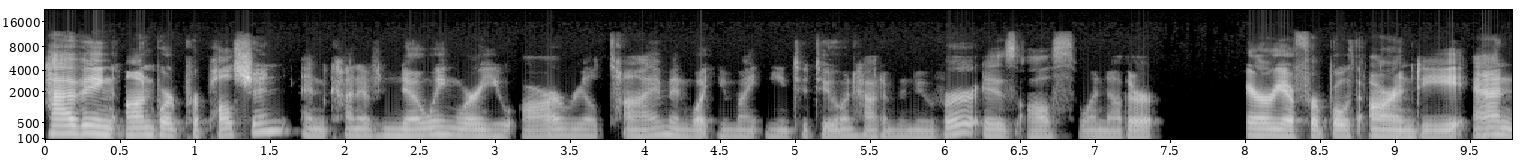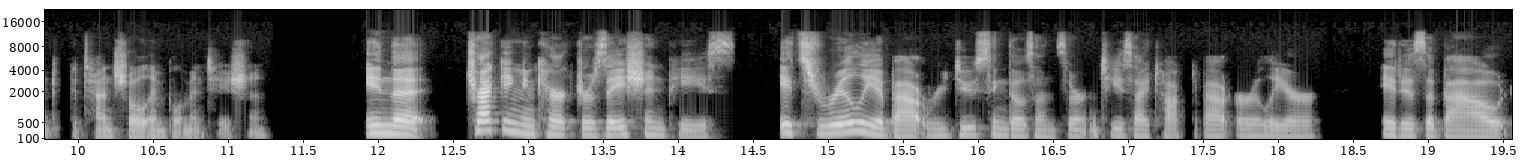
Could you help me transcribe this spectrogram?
having onboard propulsion and kind of knowing where you are real time and what you might need to do and how to maneuver is also another area for both R&D and potential implementation. In the tracking and characterization piece, it's really about reducing those uncertainties I talked about earlier. It is about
